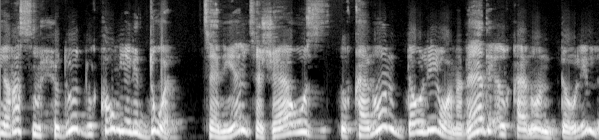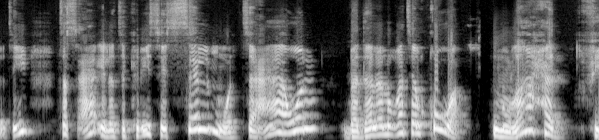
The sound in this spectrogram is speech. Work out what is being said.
رسم حدود القومية للدول. ثانيا تجاوز القانون الدولي ومبادئ القانون الدولي التي تسعى إلى تكريس السلم والتعاون بدل لغة القوة. نلاحظ في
